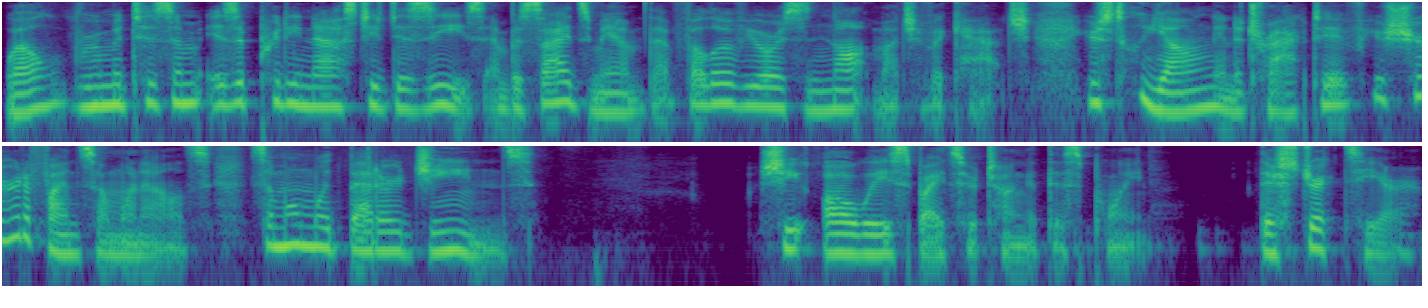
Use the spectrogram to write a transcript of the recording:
well, rheumatism is a pretty nasty disease, and besides, ma'am, that fellow of yours is not much of a catch. You're still young and attractive. You're sure to find someone else, someone with better genes. She always bites her tongue at this point. They're strict here.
